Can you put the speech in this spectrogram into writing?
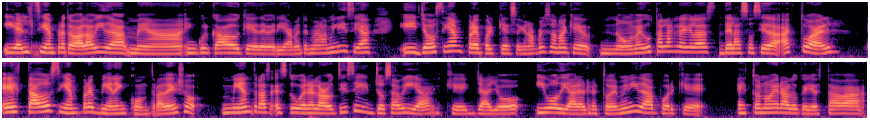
y él siempre, toda la vida, me ha inculcado que debería meterme a la milicia. Y yo siempre, porque soy una persona que no me gustan las reglas de la sociedad actual, he estado siempre bien en contra. De hecho, mientras estuve en el ROTC, yo sabía que ya yo iba a odiar el resto de mi vida porque esto no era lo que yo estaba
